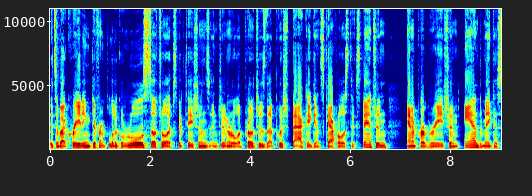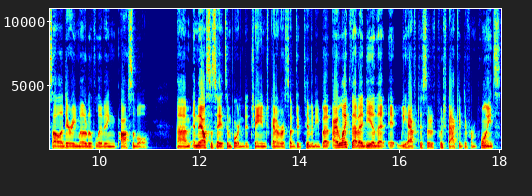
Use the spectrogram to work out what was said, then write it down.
It's about creating different political rules, social expectations, and general approaches that push back against capitalist expansion and appropriation and make a solidary mode of living possible. Um, and they also say it's important to change kind of our subjectivity. But I like that idea that it, we have to sort of push back at different points.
